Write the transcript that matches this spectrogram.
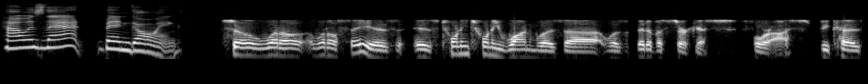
How has that been going? So what I'll what I'll say is is 2021 was uh, was a bit of a circus for us because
